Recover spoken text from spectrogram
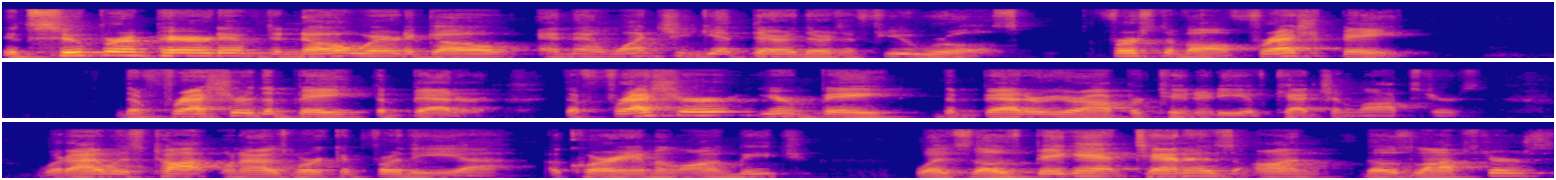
It's super imperative to know where to go. And then once you get there, there's a few rules. First of all, fresh bait. The fresher the bait, the better. The fresher your bait, the better your opportunity of catching lobsters. What I was taught when I was working for the uh, aquarium in Long Beach was those big antennas on those lobsters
